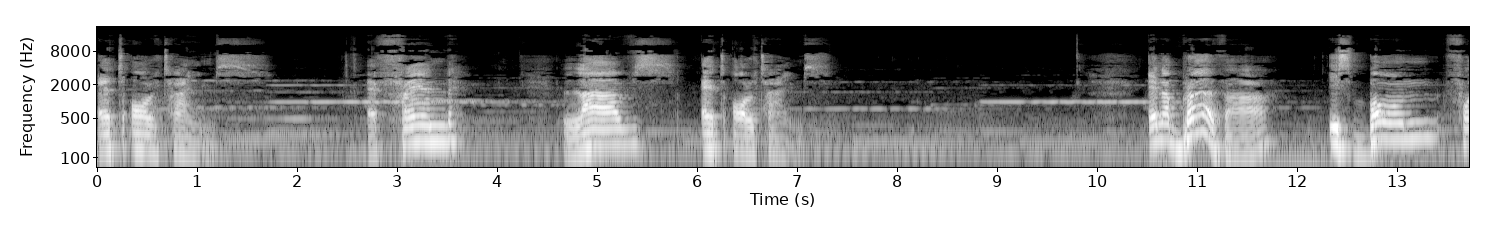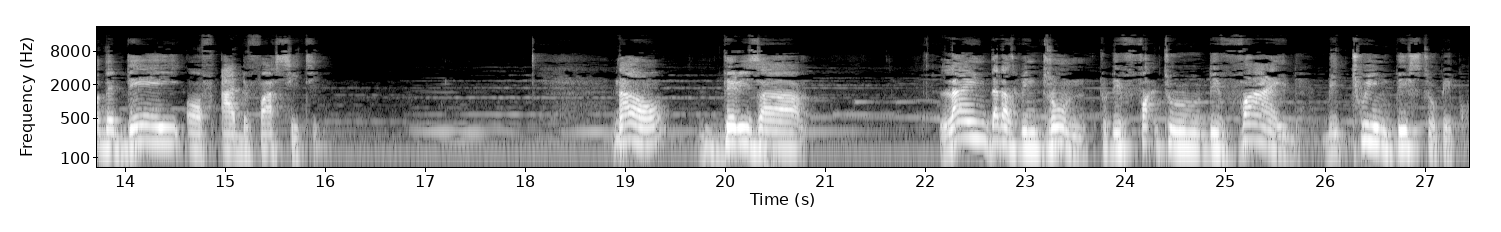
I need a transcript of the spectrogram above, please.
at all times. A friend loves at all times. And a brother is born for the day of adversity. Now, there is a line that has been drawn to, to divide between these two people.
